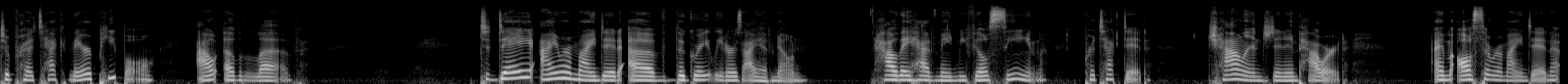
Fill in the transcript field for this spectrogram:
to protect their people out of love. Today, I am reminded of the great leaders I have known, how they have made me feel seen, protected, challenged, and empowered. I'm also reminded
